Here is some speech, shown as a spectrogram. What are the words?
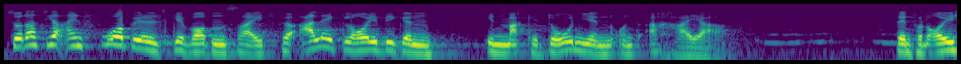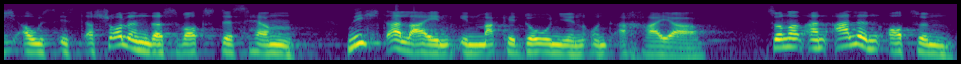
so dass ihr ein Vorbild geworden seid für alle Gläubigen in Makedonien und Achaia. Denn von euch aus ist erschollen das Wort des Herrn, nicht allein in Makedonien und Achaia, sondern an allen Orten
